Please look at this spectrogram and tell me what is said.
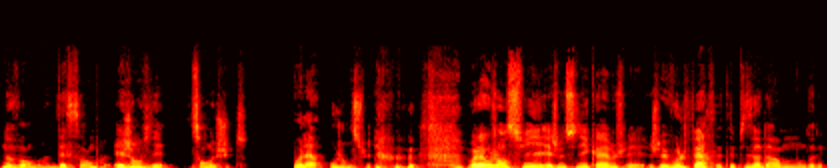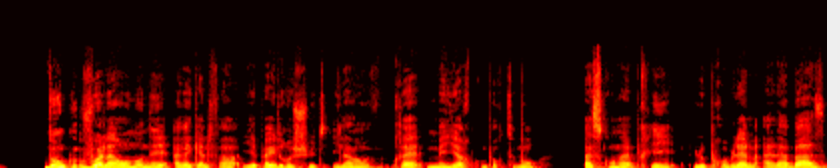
novembre, décembre et janvier sans rechute. Voilà où j'en suis. voilà où j'en suis et je me suis dit quand même je vais, je vais vous le faire cet épisode à un moment donné. Donc voilà on en est avec Alpha. Il n'y a pas eu de rechute. Il a un vrai meilleur comportement parce qu'on a pris le problème à la base.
